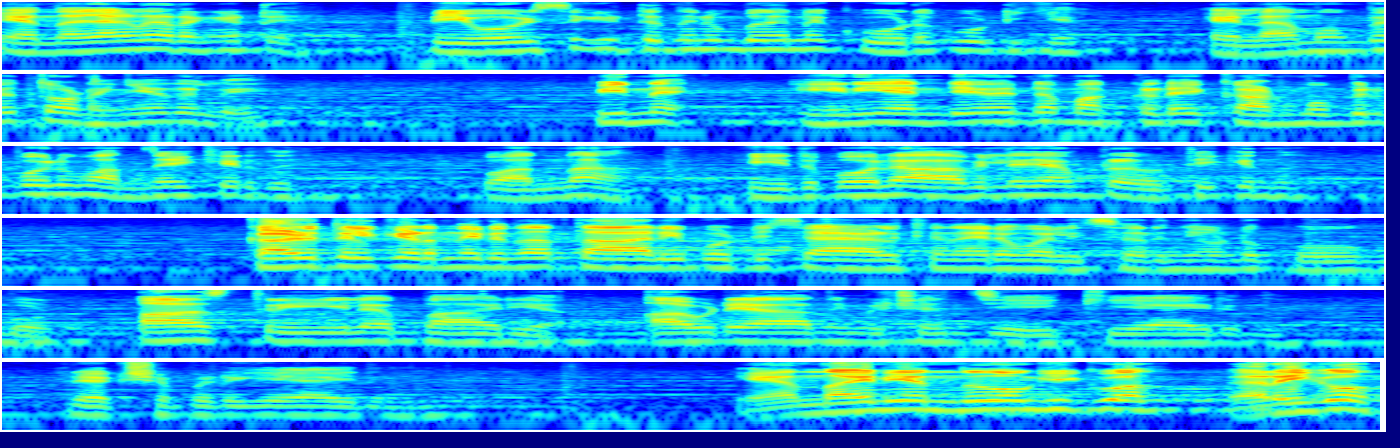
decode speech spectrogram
എന്നാൽ ഞങ്ങൾ ഇറങ്ങട്ടെ? ഡിവോഴ്സ് കിട്ടുന്നതിന് മുമ്പ് തന്നെ കൂടെ കൂട്ടിക്കാം. എല്ലാം മുമ്പേ തുടങ്ങിയതല്ലേ? പിന്നെ ഇനി എന്റെയോ എന്റെ മക്കളുടെ കൺമുമ്പിൽ പോലും വന്നേക്കരുത്. വന്നാ ഇതുപോലെ ആവില്ല ഞാൻ പ്രവർത്തിക്കുന്നു. കഴുത്തിൽ കിടന്നിരുന്ന താലി പൊട്ടിച്ച് അയാൾക്ക് നേരെ വലിച്ചെറിഞ്ഞുകൊണ്ട് പോകുമ്പോൾ ആ സ്ത്രീയിലെ ഭാര്യ അവിടെ ആ നിമിഷം ജയിക്കുകയായിരുന്നു രക്ഷപ്പെടുകയായിരുന്നു. എന്നാ ഇനി എന്ത് നോക്കിക്കുക ഇറങ്ങിക്കോ.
